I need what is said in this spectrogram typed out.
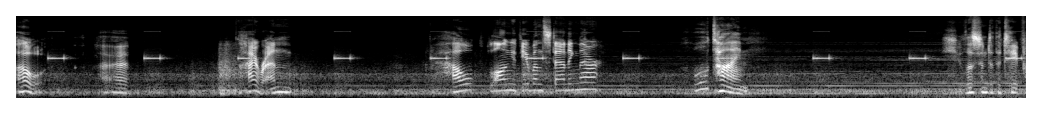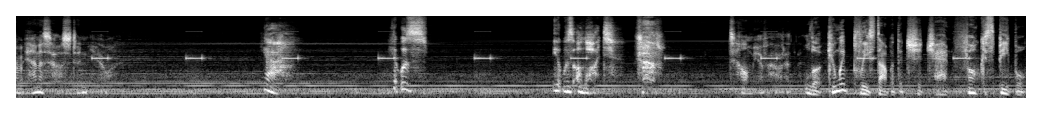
Oh. Uh. Hi, Ren. How long have you been standing there? Whole time. You listened to the tape from Anna's house, didn't you? Yeah. It was. It was a lot. Tell me about it. Look, can we please stop with the chit chat and focus people?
